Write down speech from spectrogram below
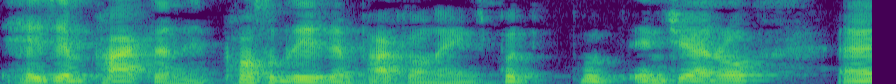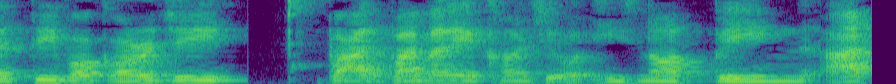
his impact and possibly his impact on Ings, but but in general, uh, Divock Origi, by by many accounts, he's not been at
